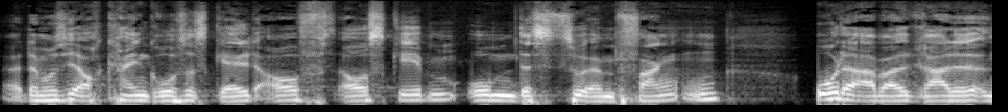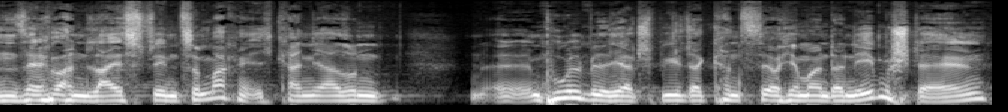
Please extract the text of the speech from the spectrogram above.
Äh, Da muss ich auch kein großes Geld auf, ausgeben, um das zu empfangen. Oder aber gerade selber einen Livestream zu machen. Ich kann ja so ein, ein Poolbillardspiel, da kannst du auch jemanden daneben stellen,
